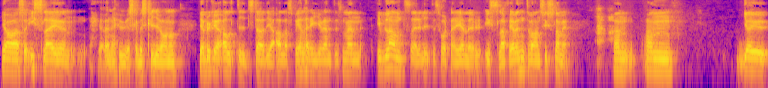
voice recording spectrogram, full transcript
Ja, alltså Isla är ju en, Jag vet inte hur jag ska beskriva honom. Jag brukar ju alltid stödja alla spelare i Juventus, men ibland så är det lite svårt när det gäller Isla, för jag vet inte vad han sysslar med. Han, han gör ju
